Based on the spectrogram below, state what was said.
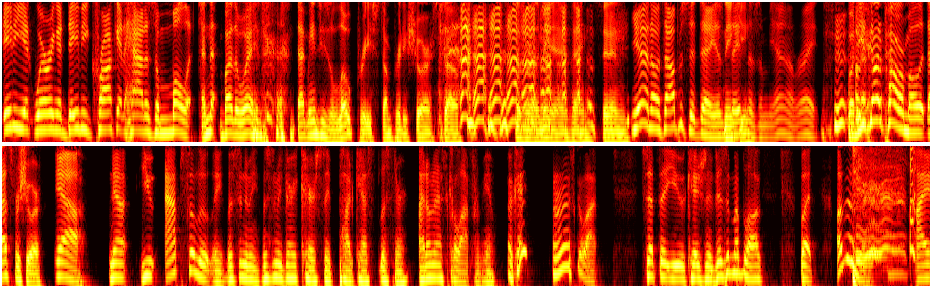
idiot wearing a Davy Crockett hat as a mullet. And that, by the way, that means he's a low priest, I'm pretty sure. So doesn't really mean anything. They didn't, yeah, no, it's opposite day in Sneaky. Satanism. Yeah, right. but he's got a power mullet, that's for sure. yeah. Now you absolutely listen to me. Listen to me very carefully, podcast listener. I don't ask a lot from you. Okay, I don't ask a lot, except that you occasionally visit my blog. But other than that, I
